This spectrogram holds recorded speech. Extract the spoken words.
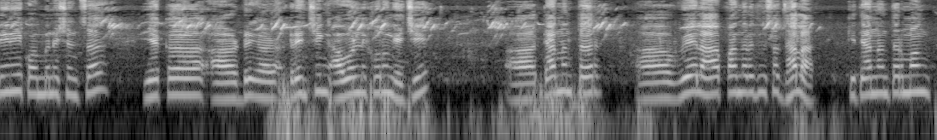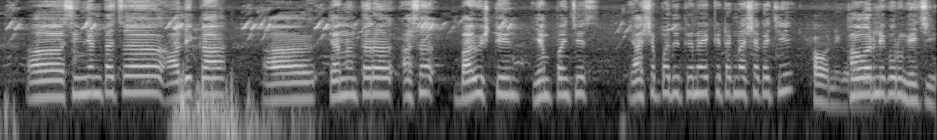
तिन्ही कॉम्बिनेशनचं एक ड्रे ड्रेंचिंग आवडणी करून घ्यायची. त्यानंतर वेल हा पंधरा दिवसात झाला की त्यानंतर मग सिंजंटाचं आलिका त्यानंतर असं बावीस टीन एम पंचवीस या अशा पद्धतीनं एक कीटकनाशकाची फवारणी करून. फवारणी करून घ्यायची.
